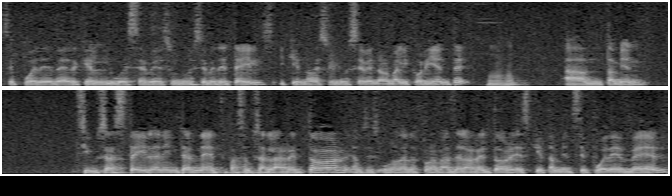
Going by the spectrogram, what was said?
se puede ver que el USB es un USB de Tails y que no es un USB normal y corriente. también si usas Tail en Internet, vas a usar la red Tor. Entonces, uno de los problemas de la red Tor es que también se puede ver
